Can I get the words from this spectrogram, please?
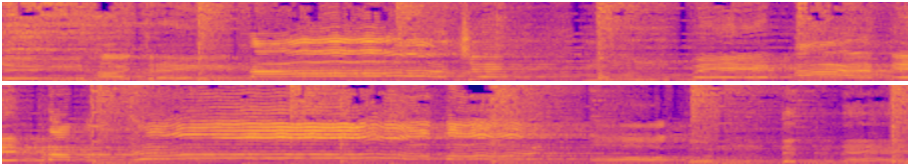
ទៅហើយត្រូវដើរចេញមុនពេលដែលគេប្រាប់ថាបាយអរគុណទឹកភ្នែក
